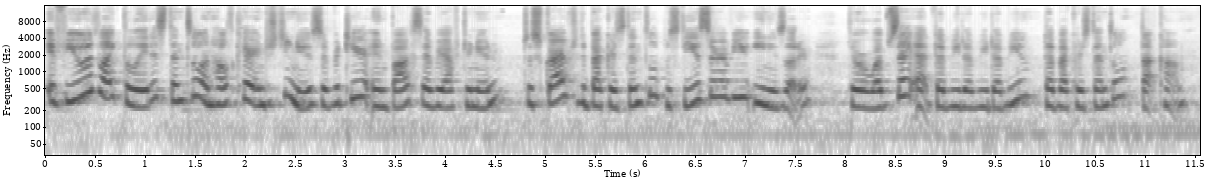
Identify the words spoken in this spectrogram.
If you would like the latest dental and healthcare industry news delivered to your inbox every afternoon, subscribe to the Becker's Dental + DSO Review e newsletter through our website at www.beckersdental.com.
